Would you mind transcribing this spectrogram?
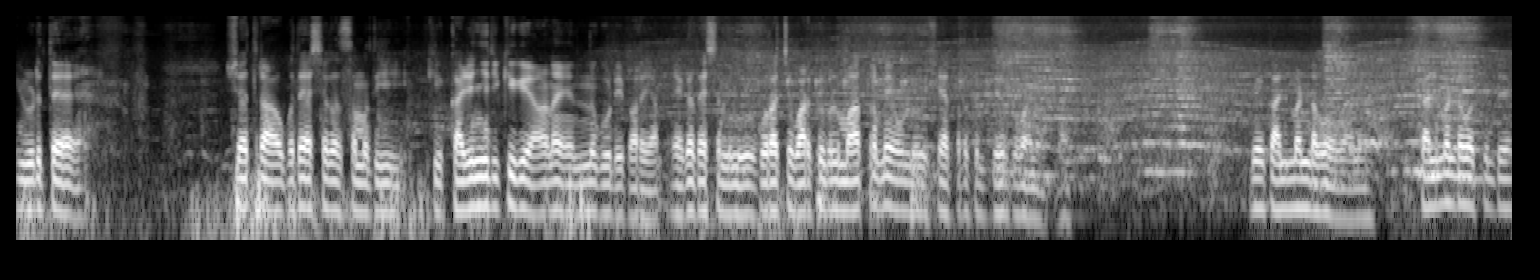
ഇവിടുത്തെ ക്ഷേത്ര ഉപദേശക സമിതിക്ക് കഴിഞ്ഞിരിക്കുകയാണ് എന്നുകൂടി പറയാം. ഏകദേശം ഇനി കുറച്ച് വർക്കുകൾ മാത്രമേ ഉള്ളൂ ക്ഷേത്രത്തിൽ തീർക്കുവാനായിട്ട്. ഇത് കൽമണ്ഡപമാണ്. കൽമണ്ഡപത്തിന്റെ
